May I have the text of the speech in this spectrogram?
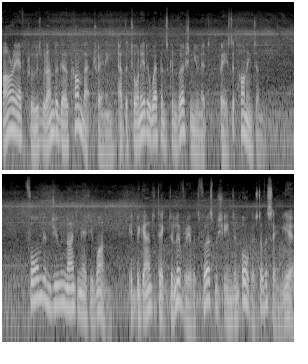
RAF crews would undergo combat training at the Tornado Weapons Conversion Unit based at Honington. Formed in June 1981, it began to take delivery of its first machines in August of the same year.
